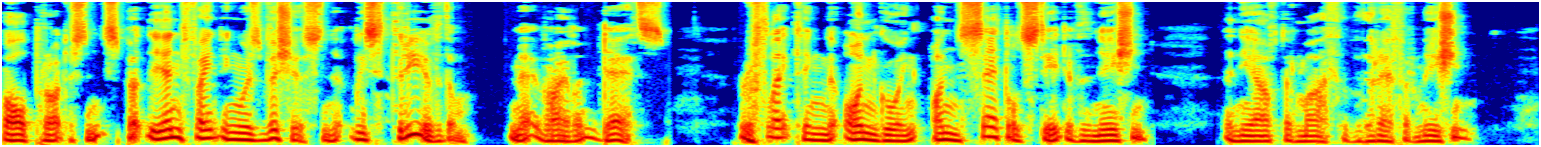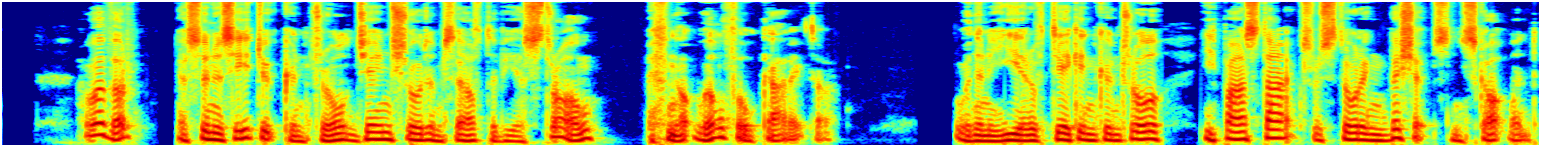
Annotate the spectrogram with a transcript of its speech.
All Protestants, but the infighting was vicious, and at least three of them met violent deaths, reflecting the ongoing unsettled state of the nation in the aftermath of the Reformation. However, as soon as he took control, James showed himself to be a strong, if not wilful, character. Within a year of taking control, he passed acts restoring bishops in Scotland,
